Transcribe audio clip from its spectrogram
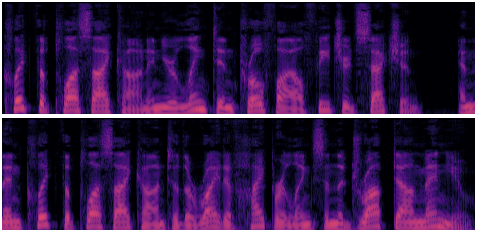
click the plus icon in your LinkedIn profile featured section, and then click the plus icon to the right of hyperlinks in the drop down menu.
